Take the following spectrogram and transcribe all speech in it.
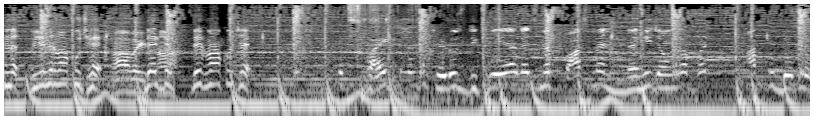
विजेंद्र वहाँ कुछ है। हाँ भाई, देख हाँ। देख देख वहाँ कुछ है। एक वाइट कलर की शेडोज दिख रही है यार गाइस मैं पास में नहीं जाऊँगा बट आप खुद देख लो।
